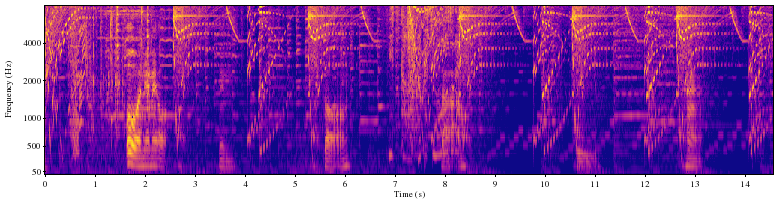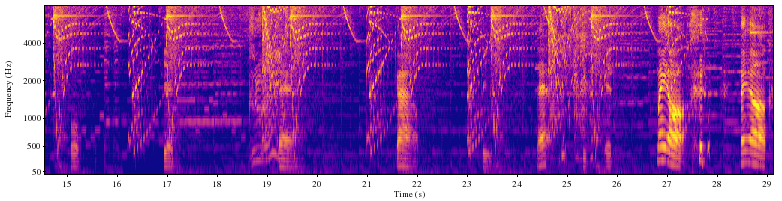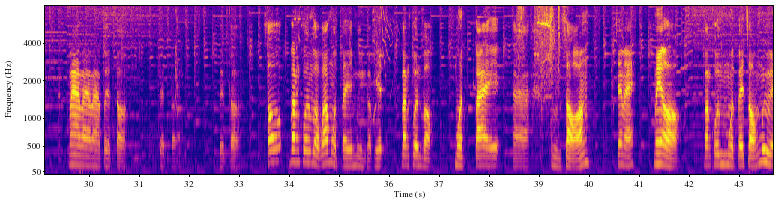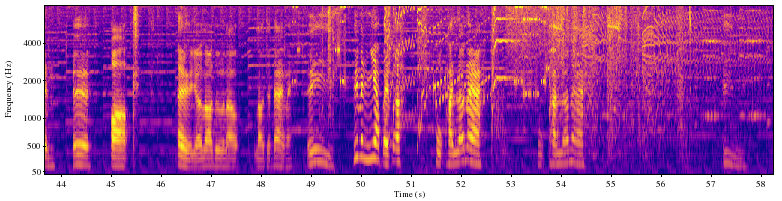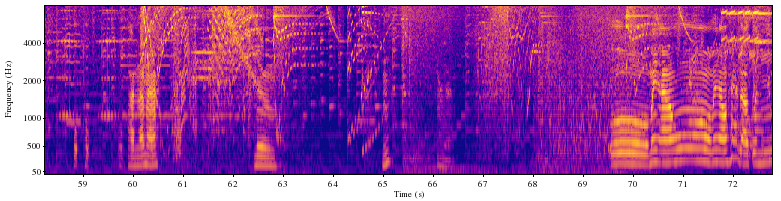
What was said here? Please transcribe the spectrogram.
โอ้อันเนี้ยไม่ออกหนึ่งสองสามสี่ห้าหกเจ็ดแปด เก้าสิบและสิบเอ็ดไม่ออก ไม่ออก มามามาเปิดต่อ เปิดต่อ เปิดต่อเขาบางคนบอกว่าหมดไปหมื่นกว่าเพชร บางคนบอกหมดไปอ่าหมื่นสองใช่ไหม ไม่ออก บางคนหมดไปสองหมื่นเออ ออก เออ เดี๋ยวรอดูเรา เราจะได้ไหมเอ้ย เฮ้ย มันเงียบไปปะ หกพันแล้วนะหกพันแล้วนะเอ้ยหกหกหกพันแล้วนะหนึ่งหืมอะไรโอ้ ไม่เอา ไม่เอาห้าดาวตัวนี้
